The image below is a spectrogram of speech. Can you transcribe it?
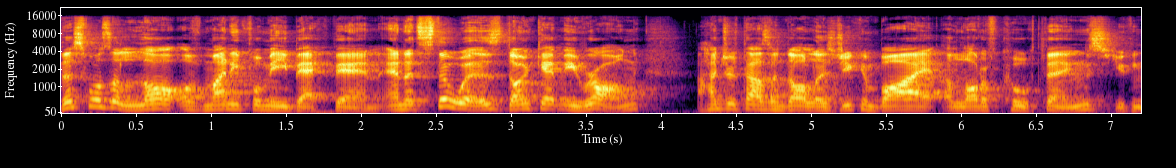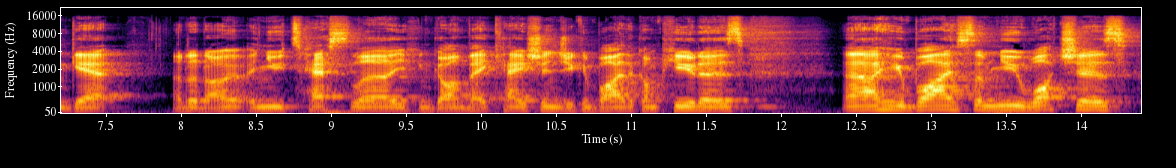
this was a lot of money for me back then, and it still is, don't get me wrong. $100,000, you can buy a lot of cool things. You can get I don't know, a new Tesla, you can go on vacations, you can buy the computers, uh, you can buy some new watches.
